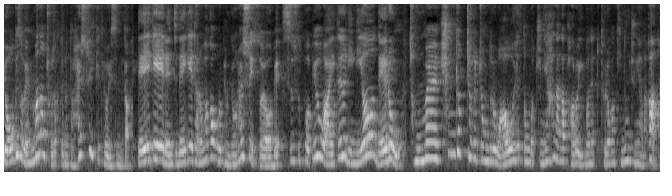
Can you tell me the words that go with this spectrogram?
여기서 웬만한 조작들은 다 할 수 있게 되어 있습니다. 4개의 렌즈, 4개의 다른 화각으로 변경을 할 수 있어요. 맥스, 슈퍼뷰, 와이드, 리니어, 네로우. 정말 충격적일 정도로 와우 했던 것 중에 하나가 바로 이번에 또 들어간 기능 중에 하나가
